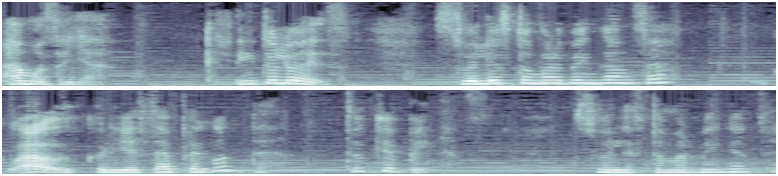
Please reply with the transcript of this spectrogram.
Vamos allá. El título es ¿Sueles tomar venganza? Wow, curiosa pregunta. ¿Tú qué opinas? ¿Sueles tomar venganza?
